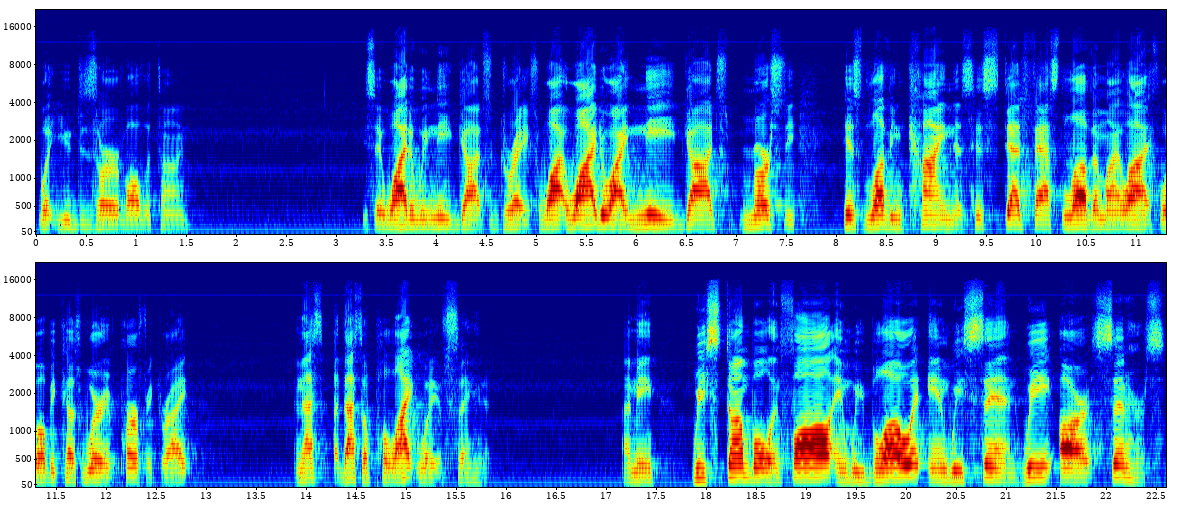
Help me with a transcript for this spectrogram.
what you deserve all the time? You say, why do we need God's grace? Why, why do I need God's mercy, His loving kindness, His steadfast love in my life? Well, because we're imperfect, right? And that's, that's a polite way of saying it. I mean, we stumble and fall and we blow it and we sin. We are sinners.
